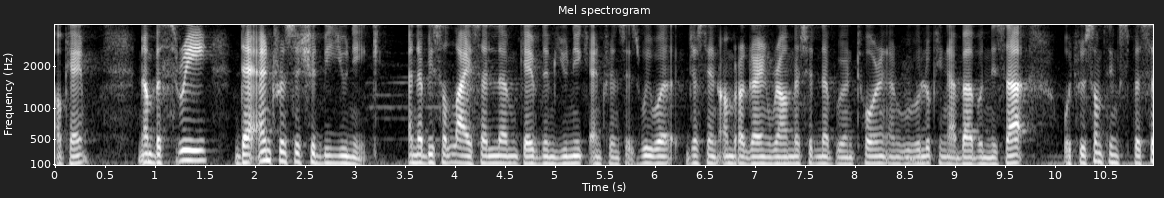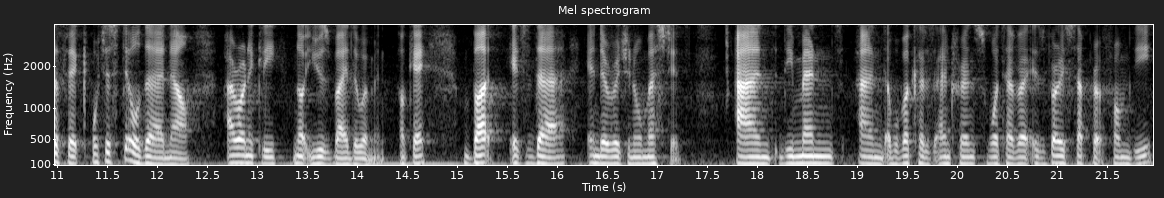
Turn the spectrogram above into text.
okay? Number three their entrances should be unique. And Nabi Wasallam gave them unique entrances. We were just in Umrah going around Masjid Nabawi and touring and we were looking at Babun Nisa, which was something specific, which is still there now, ironically not used by the women, okay? But it's there in the original masjid. And the men's and Abu Bakr's entrance, whatever, is very separate from the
